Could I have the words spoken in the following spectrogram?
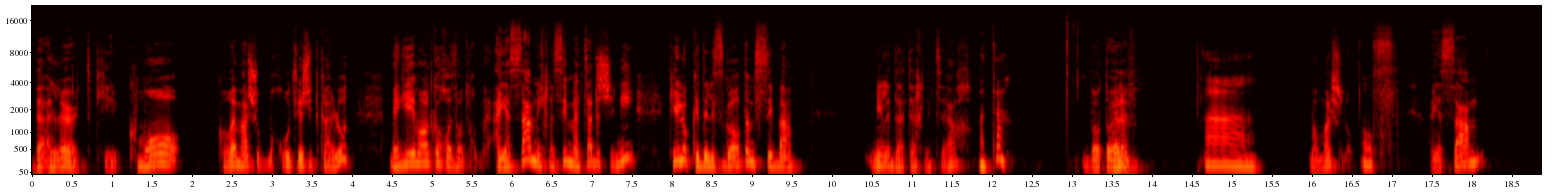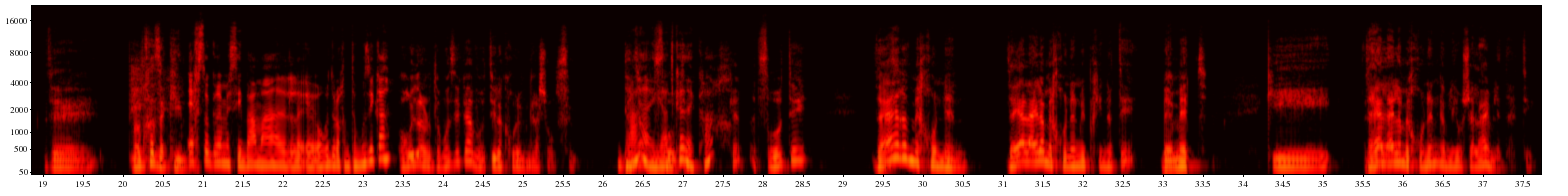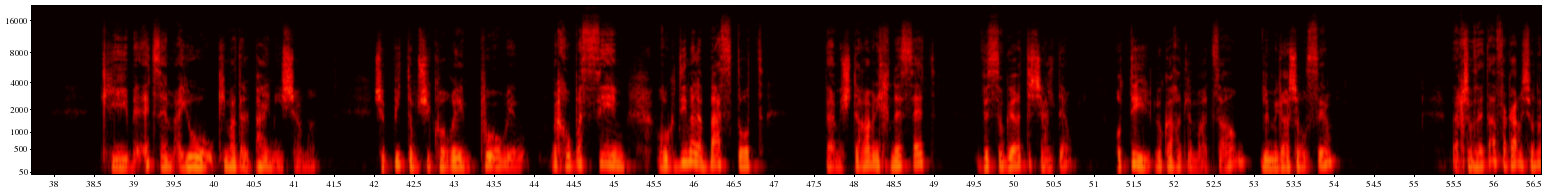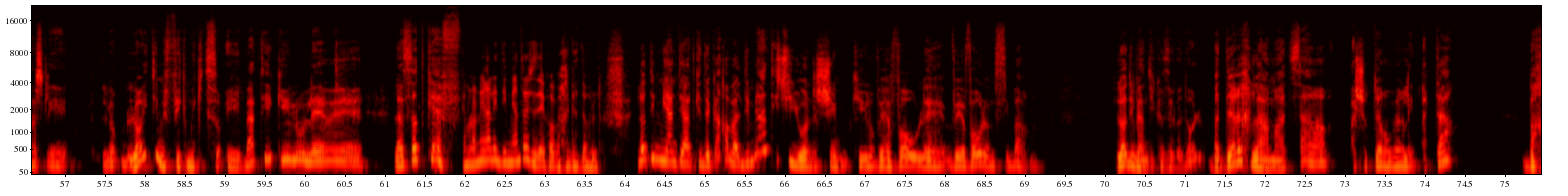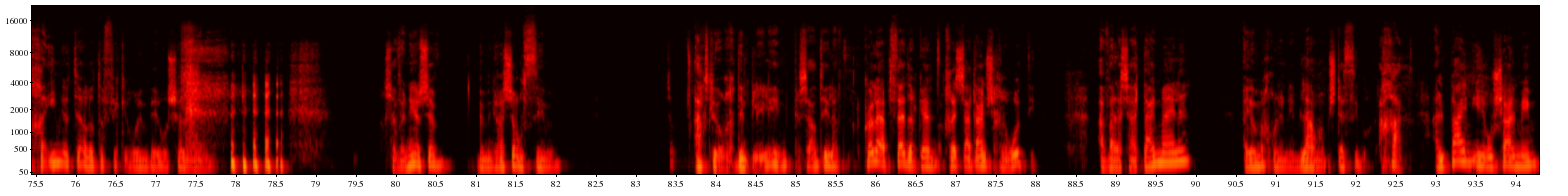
באלרט, כאילו, כמו קורה משהו בחוץ, יש התקהלות, מגיעים עוד כוחות ועוד כוחות. היס"מ נכנסים מהצד השני, כאילו כדי לסגור את המסיבה. מי לדעתך ניצח? אתה. באותו ערב. אה, ממש לא. אוף. היס"מ זה מאוד חזקים. איך סוגרים מסיבה? מה, הורידו לכם את המוזיקה? הורידו לנו את המוזיקה ואותי לקחו למגרש הורסים. די, עד. כדי כך? כן, עצרו אותי. זה היה ערב מכונן. זה היה לילה מכונן מבחינתי, באמת. כי זה היה לילה מכונן גם לירושלים, לדעתי. כי בעצם היו כמעט אלפיים איש שם, שפתאום שיכורים, פורים, מחופשים, רוקדים על הבסטות, והמשטרה נכנסת וסוגרת את השלטר. אותי לוקחת למעצר, למגרש הרוסים. ועכשיו, זו הייתה ההפקה הראשונה שלי, לא, לא הייתי מפיק מקצועי, באתי כאילו ל... לעשות כיף. גם לא נראה לי דמיינת שזה יהיה כל כך גדול. לא דמיינתי עד כדי כך, אבל דמיינתי שיהיו אנשים, כאילו, ויבואו, ל... ויבואו למסיבה. לא דמיינתי כזה גדול. בדרך למעצר, השוטר אומר לי, אתה בחיים יותר לא תפיק אירועים בירושלים. עכשיו, אני יושב במגרש הרוסים, עכשיו, אח שלי עורך דין פלילי, התקשרתי אליו, הכל היה בסדר, כן? אחרי שעתיים שחררו אותי. אבל השעתיים האלה היו מכוננים. למה? משתי סיבות. אחת, אלפיים ירושלמים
